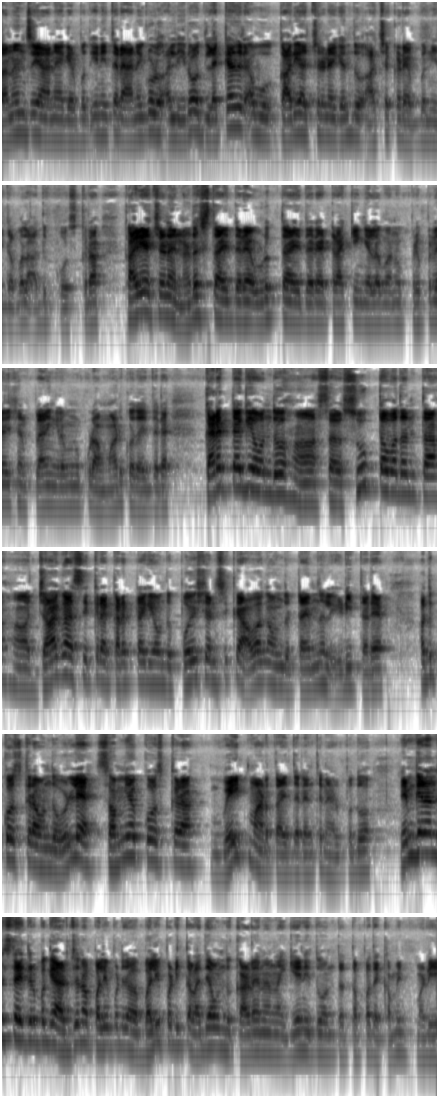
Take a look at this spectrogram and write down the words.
ಧನಂಜಯ ಆನೆ ಆಗಿರ್ಬೋದು ಇನ್ನಿತರ ಆನೆಗಳು ಅಲ್ಲಿ ಇರೋದು. ಲೆಕ್ಕಂದ್ರೆ ಅವು ಕಾರ್ಯಾಚರಣೆಗೆಂದು ಆಚೆ ಕಡೆ ಬಂದಿದ್ದಾವಲ್ಲ ಅದಕ್ಕೋಸ್ಕರ. ಕಾರ್ಯಾಚರಣೆ ನಡೆಸ್ತಾ ಇದ್ದಾರೆ, ಹುಡುಕ್ತಾ ಇದ್ದಾರೆ ಟ್ರ್ಯಾಕಿಂಗ್ ಎಲ್ಲವನ್ನು ಪ್ರಿಪರೇಷನ್ ಪ್ಲಾನಿಂಗ್ ಎಲ್ಲವನ್ನು ಕೂಡ ಮಾಡ್ಕೋತಾ ಇದ್ದಾರೆ. ಕರೆಕ್ಟಾಗಿ ಒಂದು ಸೂಕ್ತವಾದಂಥ ಜಾಗ ಸಿಕ್ಕರೆ ಕರೆಕ್ಟಾಗಿ ಒಂದು ಪೊಸಿಷನ್ ಸಿಕ್ಕರೆ, ಅವಾಗ ಒಂದು ಟೈಮ್ನಲ್ಲಿ ಹಿಡಿತಾರೆ. ಅದಕ್ಕೋಸ್ಕರ ಒಂದು ಒಳ್ಳೆ ಸಮಯಕ್ಕೋಸ್ಕರ ವೆಯ್ಟ್ ಮಾಡ್ತಾ ಇದ್ದಾರೆ ಅಂತ ಹೇಳ್ಬೋದು. ನಿಮ್ಗೇನು ಅನಿಸ್ತಾ ಇದ್ರ ಬಗ್ಗೆ ಅರ್ಜುನ ಬಲಿ ಪಡಿತ, ಬಲಿ ಪಡಿತಲ್ಲ, ಅದೇ ಒಂದು ಕಾರಣ ಏನಿದು ಅಂತ ತಪ್ಪದೆ ಕಮೆಂಟ್ ಮಾಡಿ.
